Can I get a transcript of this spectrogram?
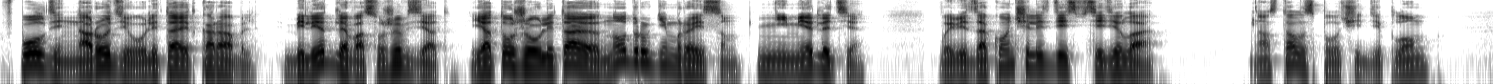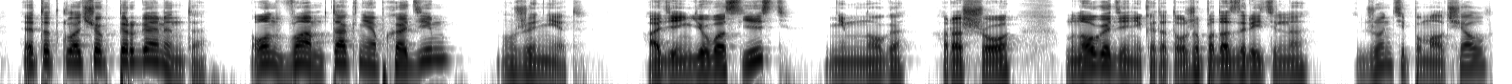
В полдень на Роде улетает корабль. Билет для вас уже взят. Я тоже улетаю, но другим рейсом. Не медлите. Вы ведь закончили здесь все дела. Осталось получить диплом. Этот клочок пергамента, он вам так необходим? Уже нет. А деньги у вас есть? Немного. Хорошо. Много денег, это тоже подозрительно. Джонти помолчал,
